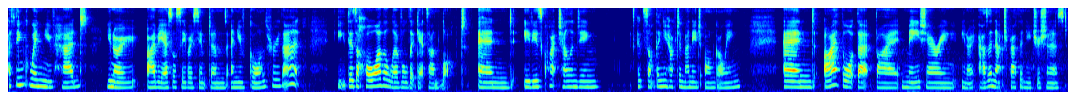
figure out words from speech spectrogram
I think when you've had, you know, IBS or SIBO symptoms and you've gone through that, there's a whole other level that gets unlocked and it is quite challenging. It's something you have to manage ongoing. And i thought that by me sharing you know as a naturopath and nutritionist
